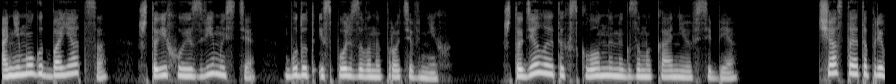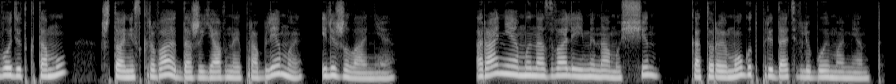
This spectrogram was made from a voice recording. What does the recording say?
Они могут бояться, что их уязвимости будут использованы против них, что делает их склонными к замыканию в себе. Часто это приводит к тому, что они скрывают даже явные проблемы или желания. Ранее мы назвали имена мужчин, которые могут предать в любой момент.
